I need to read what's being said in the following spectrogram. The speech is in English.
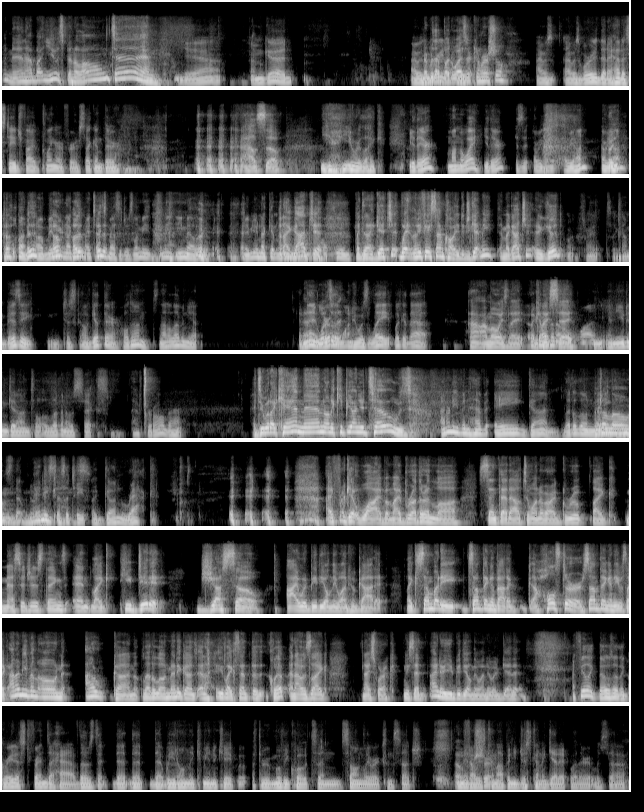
Hey man, how about you? It's been a long time. Yeah, I'm good. I was remember that Budweiser was, commercial. I was I was worried that I had a stage five clinger for a second there. how so? You, you were like, "You there? I'm on my way. You there? Is it? Are we? Gonna, are we on? Are we on? Hold on. Oh, maybe you're not getting my text messages. Let me let me email you. Maybe you're not getting. but I got you. But did I get you? Wait, let me FaceTime call you. Did you get me? Am I got you? Are you good? Oh, that's right. It's like I'm busy. Just I'll get there. Hold on. It's not 11 yet. And uh, then uh, you're the it? one who was late. Look at that. Uh, I'm always late. What can I say? And you didn't get on until 11:06. After all that, I do what I can, man. I want to keep you on your toes. I don't even have a gun, let alone let alone that would necessitate guns. a gun rack. I forget why, but my brother-in-law sent that out to one of our group like messages things, and like he did it just so I would be the only one who got it. Like somebody, something about a, a holster or something, and he was like, "I don't even own a gun, let alone many guns." And he like sent the clip, and I was like, nice work. And he said, I knew you'd be the only one who would get it. I feel like those are the greatest friends I have. Those that that that that we'd only communicate through movie quotes and song lyrics and such. And oh, they'd always sure. come up, and you just kind of get it, whether it was. uh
